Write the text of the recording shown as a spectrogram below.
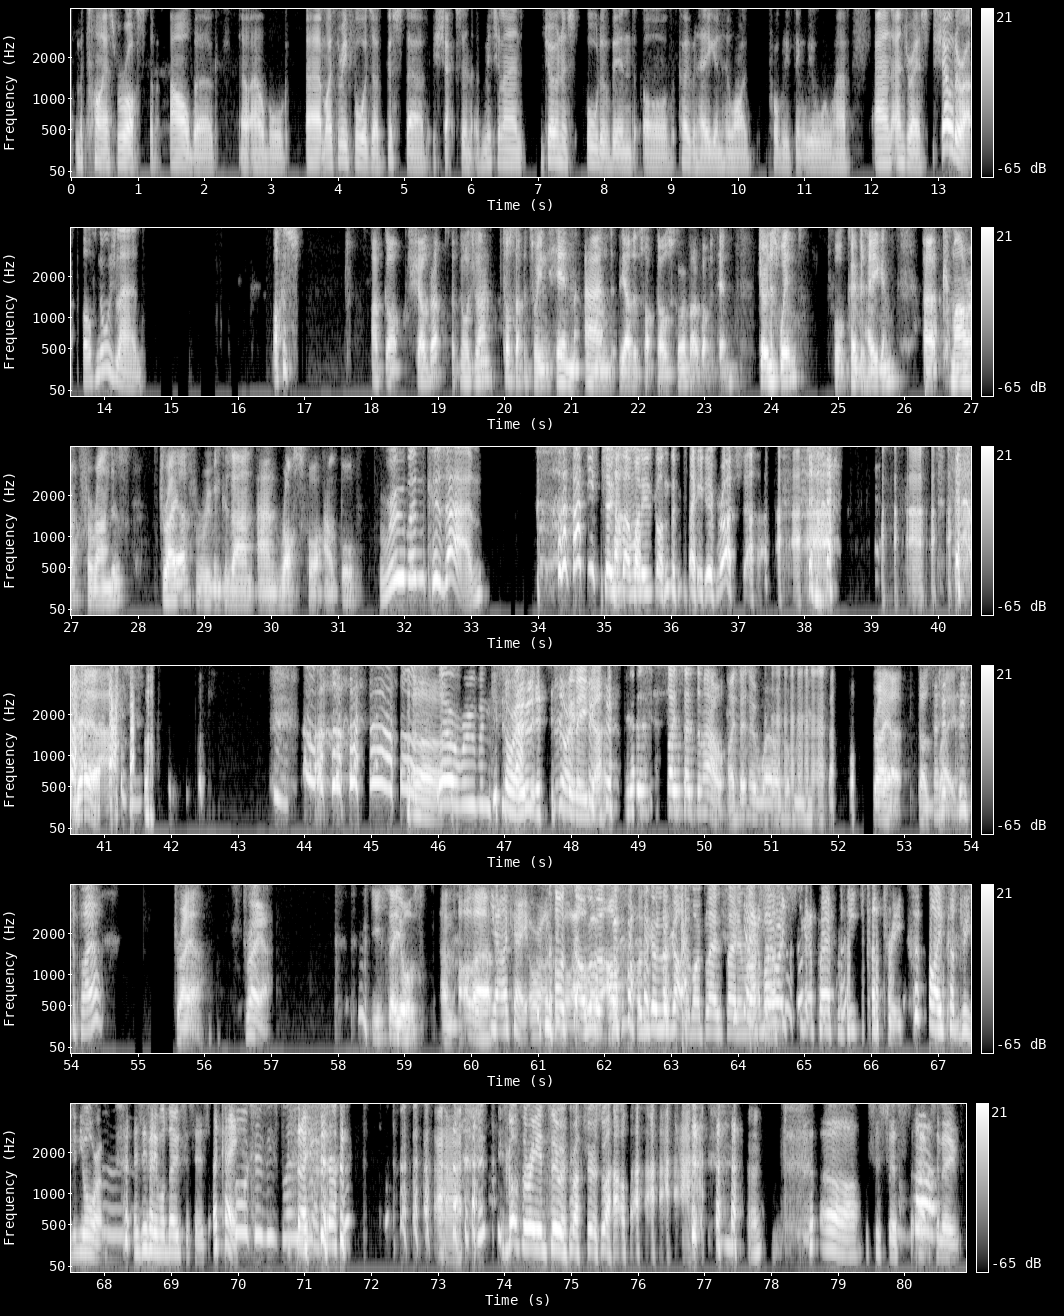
Matthias Ross of Aalborg. Uh, Aalborg. Uh, my three forwards are Gustav Isaksen of Midtjylland, Jonas Older Wind of Copenhagen, who I probably think we all will have, and Andreas Schjelderup of Nordsjælland. Marcus? I've got Schjelderup of Nordsjælland. Toss up between him and the other top goal scorer, but I went with him. Jonas Wind for Copenhagen. Uh, Kamara for Randers. Dreyer for Rubin Kazan. And Ross for Aalborg. Rubin Kazan. you chose someone who's gone to play in Russia. Dreyer. Uh, Where are Rubin Kazan sorry, who and sorry. Superliga? You know, as soon as I said them out, I don't know where I got Rubin Kazan from. Dreyer does so who, play. who's the player? Dreyer. Dreyer. You say yours. And I'll, uh, Yeah, okay, all right. I'll no, gonna, I'll, I'll just go look up that my player's playing in yeah, am I Russia. right just to get a player from each country? Five countries in Europe, as if anyone notices. Okay, Oh, because he's playing So- in Russia. he's got three and two in Russia as well. Oh, this is just absolute.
